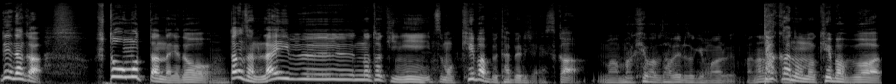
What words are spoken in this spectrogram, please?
でなんかふと思ったんだけど、タカさんライブの時にいつもケバブ食べるじゃないですか。まあまあケバブ食べる時もあるかな。高野のケバブは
